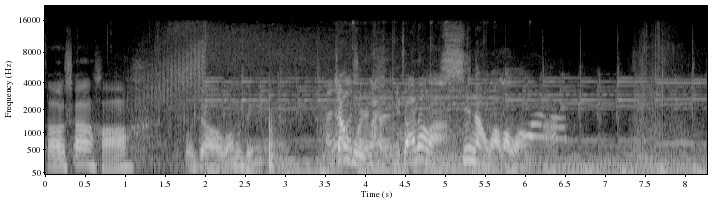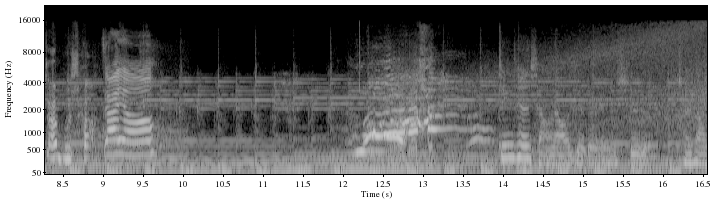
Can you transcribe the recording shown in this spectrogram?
早上好，我叫王炳仁，江湖人称你抓到了，西南娃娃王，沾不上，加油！哇今天想了解的人是陈向龙。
